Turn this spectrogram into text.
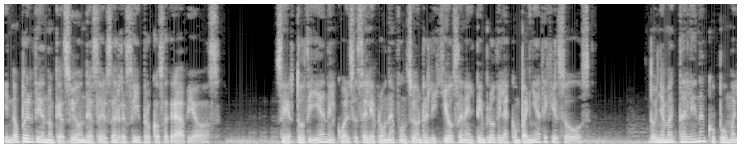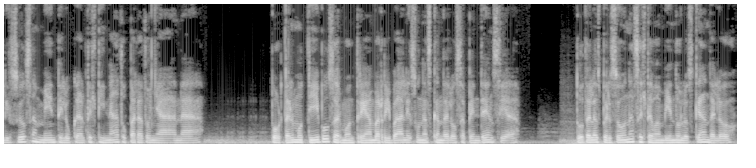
y no perdían ocasión de hacerse recíprocos agravios. Cierto día en el cual se celebró una función religiosa en el templo de la Compañía de Jesús, doña Magdalena ocupó maliciosamente el lugar destinado para doña Ana. Por tal motivo se armó entre ambas rivales una escandalosa pendencia. Todas las personas estaban viendo lo escándalo,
